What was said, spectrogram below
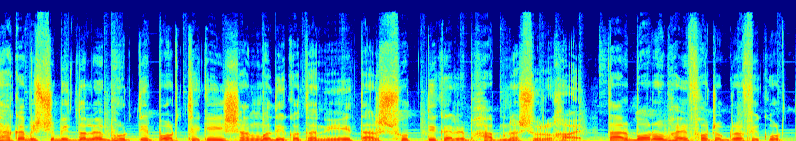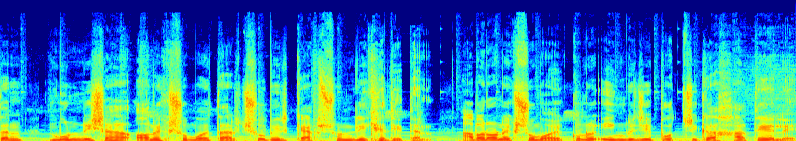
ঢাকা বিশ্ববিদ্যালয়ে ভর্তির পর থেকেই সাংবাদিকতা নিয়ে তার সত্যিকারের ভাবনা শুরু হয়। তার বড় ভাই ফটোগ্রাফি করতেন, মুন্নি সাহা অনেক সময় তার ছবির ক্যাপশন লিখে দিতেন। আবার অনেক সময় কোনো ইংরেজি পত্রিকা হাতে এলে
